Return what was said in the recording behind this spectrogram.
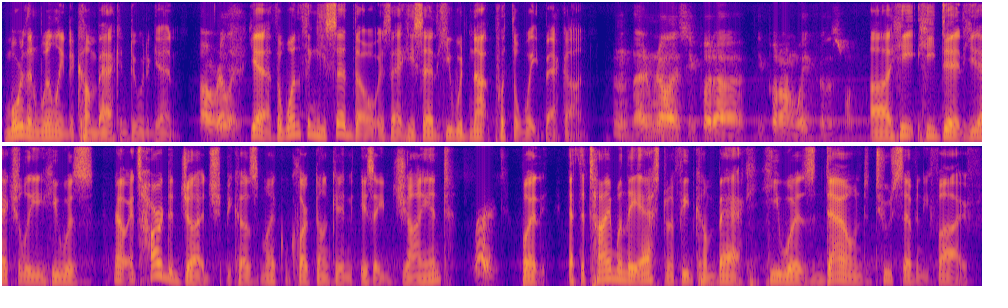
more than willing to come back and do it again. Oh really? Yeah, the one thing he said though is that he said he would not put the weight back on. Hmm, I didn't realize he put uh he put on weight for this one. Uh, he he did. He actually he was. Now it's hard to judge because Michael Clarke Duncan is a giant, Right. but at the time when they asked him if he'd come back, he was down to 275.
